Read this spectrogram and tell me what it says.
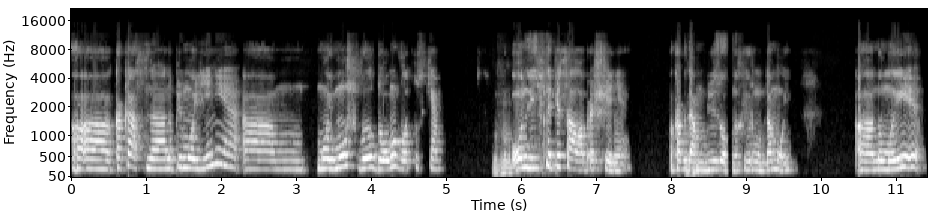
А, как раз на, на прямой линии а, мой муж был дома в отпуске. Угу. Он лично писал обращение, когда угу. мобилизованных вернут домой. А, но мы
